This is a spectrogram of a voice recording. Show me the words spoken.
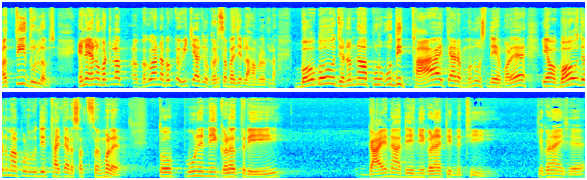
અતિ દુર્લભ છે. એટલે એનો મતલબ ભગવાનના ભક્તો વિચારજો, ઘર સભા જેટલા સાંભળો, એટલા. બહુ બહુ જન્મના પૂર્ણ ઉદિત થાય ત્યારે મનુષ્ય દેહ મળે, એવા બહુ જન્મના પૂર્ણ ઉદિત થાય ત્યારે સત્સંગ મળે. તો પુણ્યની ગણતરી ગાયના દેહની ગણાતી નથી. કે ગણાય છે?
